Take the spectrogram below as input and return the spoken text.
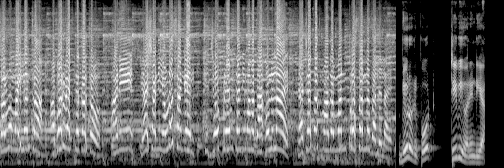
सर्व महिलांचा आभार व्यक्त करतो आणि या क्षणी एवढं सांगेल की जो प्रेम त्यांनी मला दाखवलेला आहे ह्याच्यातच माझं मन प्रसन्न झालेलं आहे. Bureau report TV one India.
